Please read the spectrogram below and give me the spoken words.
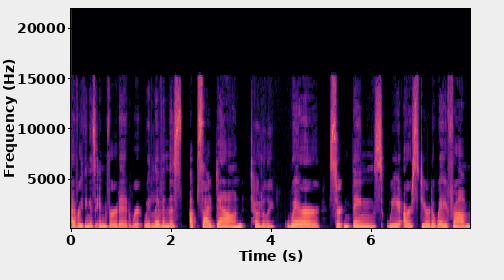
everything is inverted. Where we live in this upside down. Totally. Where certain things we are steered away from.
